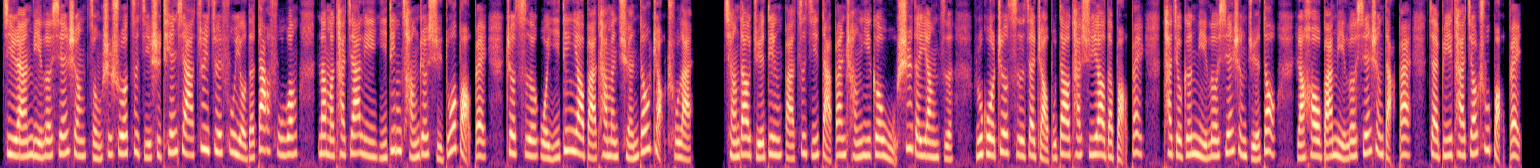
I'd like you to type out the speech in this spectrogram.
既然米勒先生总是说自己是天下最最富有的大富翁，那么他家里一定藏着许多宝贝。这次我一定要把它们全都找出来。强盗决定把自己打扮成一个武士的样子。如果这次再找不到他需要的宝贝，他就跟米勒先生决斗，然后把米勒先生打败，再逼他交出宝贝。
